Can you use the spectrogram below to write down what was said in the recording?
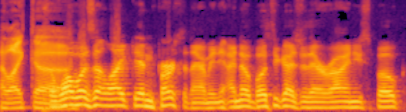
I like. Uh, So what was it like in person there? I mean, I know both you guys were there. Ryan, you spoke.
